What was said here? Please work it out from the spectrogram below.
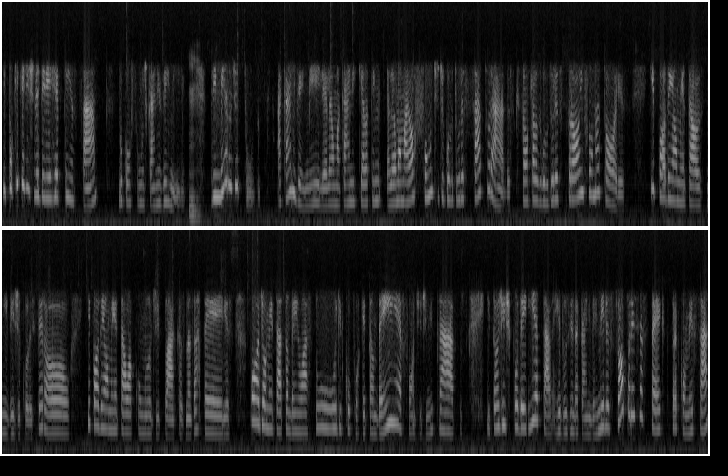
E por que, que a gente deveria repensar no consumo de carne vermelha? Uhum. Primeiro de tudo, a carne vermelha ela é uma carne que ela tem, ela é uma maior fonte de gorduras saturadas, que são aquelas gorduras pró-inflamatórias que podem aumentar os níveis de colesterol, que podem aumentar o acúmulo de placas nas artérias, pode aumentar também o ácido úrico, porque também é fonte de nitratos. Então a gente poderia estar tá reduzindo a carne vermelha só por esse aspecto para começar.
